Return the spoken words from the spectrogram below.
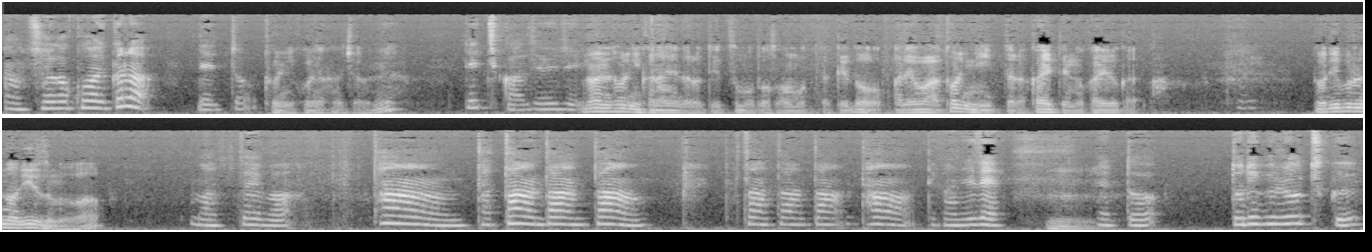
あのそれが怖いから、えっと、取りに来れなくなっちゃうね。で、力強いドリブルなんで取りに行かないんだろうっていつもお父さん思ってたけど、あれは取りに行ったら帰って抜かれるからか。ドリブルのリズムは？まあ、例えば、ターン、タターン、ターン、ターン、タタン、ターン、ターン、ターンって感じで、うん。えっと、ドリブルをつく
